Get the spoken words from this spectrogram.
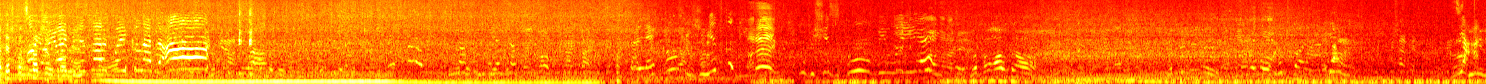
Kuba też podskoczył trochę. Yeah.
